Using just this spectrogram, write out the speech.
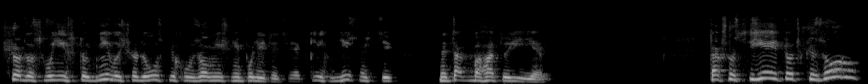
щодо своїх 100 днів і щодо успіху в зовнішній політиці, яких в дійсності не так багато і є. Так що з цієї точки зору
